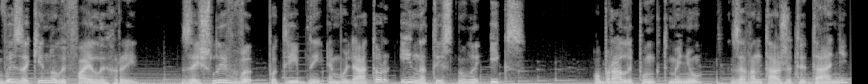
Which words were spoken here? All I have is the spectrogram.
ви закинули файли гри, зайшли в потрібний емулятор і натиснули X. Обрали пункт меню, завантажити дані,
